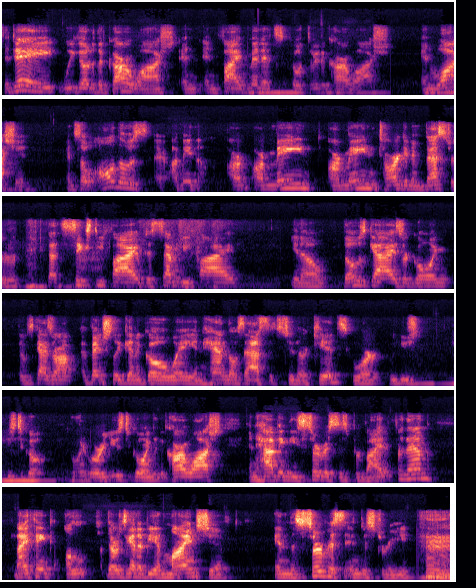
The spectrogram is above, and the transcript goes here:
Today we go to the car wash and in five minutes go through the car wash and wash it. And so all those, I mean, our, our main our main target investor, that's 65 to 75, you know, those guys are going those guys are eventually going to go away and hand those assets to their kids who are who used used to go who are used to going to the car wash and having these services provided for them. And I think a, there's going to be a mind shift in the service industry hmm.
